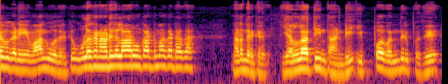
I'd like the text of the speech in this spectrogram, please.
ஏவுகணையை வாங்குவதற்கு உலக நாடுகள் ஆர்வம் காட்டுமா காட்டாதா? நடந்திருக்கிறது. எல்லாத்தையும் தாண்டி இப்போ வந்திருப்பது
